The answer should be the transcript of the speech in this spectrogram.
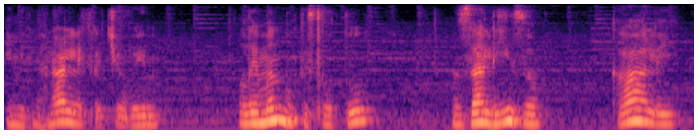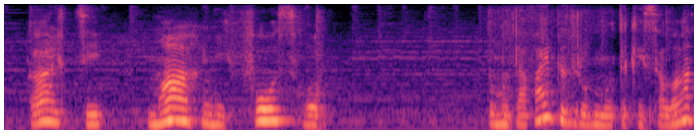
і мінеральних речовин, лимонну кислоту, залізо, калій, кальцій, магній, фосфор. Тому давайте зробимо такий салат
